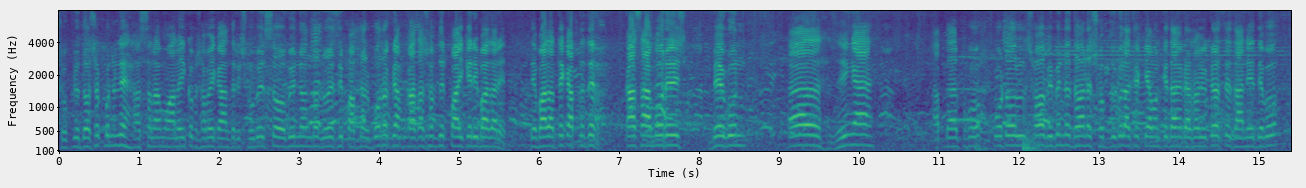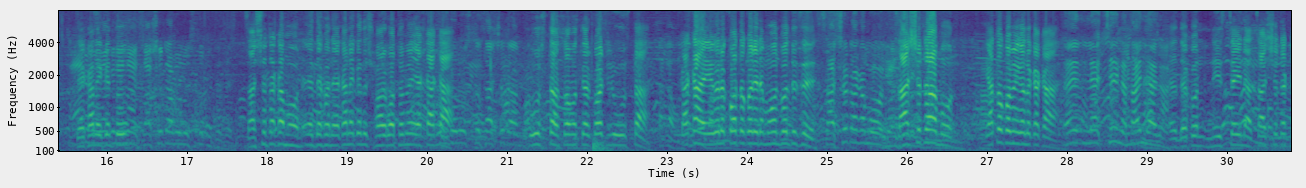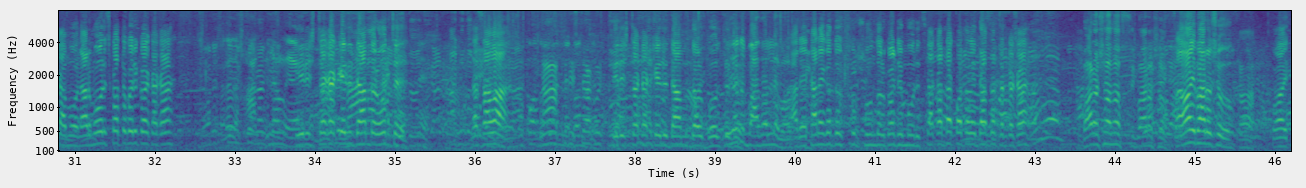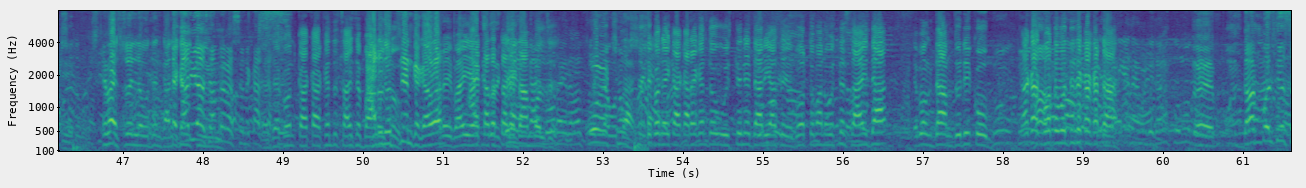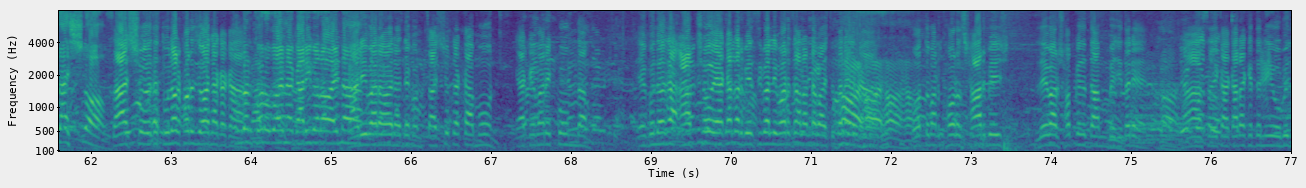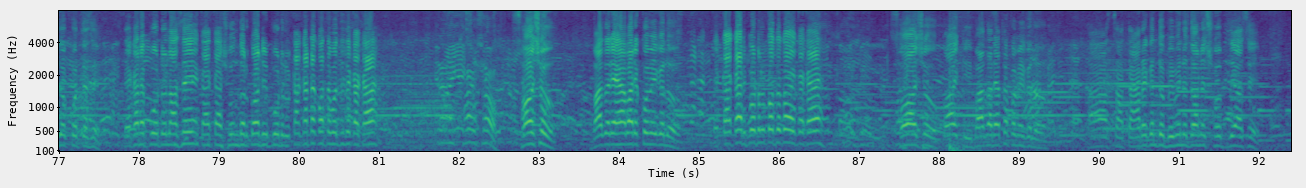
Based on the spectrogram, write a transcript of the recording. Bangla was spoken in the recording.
সুপ্রিয় দর্শক মন্ডলী আসসালামু আলাইকুম। সবাইকে আন্তরিক শুভেচ্ছা অভিনন্দন রয়েছে আপনার বনগ্রাম কাঁচা সবজির পাইকারি বাজারে। তে বাজার থেকে আপনাদের কাঁচা মরিচ বেগুন ঝিঙা আপনার পটল সহ বিভিন্ন ধরনের সবজিগুলো আছে কেমন কি দামে ব্যবসা বিক্রি হচ্ছে জানিয়ে দেবো। এখানে কিন্তু চারশো টাকা মন এ দেখুন এখানে কিন্তু সর্বপ্রথমে এক কাকা। উস্তা চমৎকার কোয়ালিটির উস্তা। কাকা এগুলো কত করে মন বলতেছে? চারশো টাকা মন চারশো টাকা মন এত কমে গেল কাকা? এই লেখছি না তাই নেয় না। এ দেখুন নিশ্চয়ই না চারশো টাকা মন। আর মরিচ কত করে কয় কাকা? তিরিশ টাকা কেজি দাম দর হচ্ছে? না সাবা না ত্রিশ টাকা কেজি দাম দর বলতে আর এখানে কিন্তু খুব সুন্দর কয়টি মরিচ। কাকাটা কত দাম চাচ্ছেন কাকা? বারোশো যাচ্ছি বারোশো। কাছে দেখুন কাকা কিন্তু চাইছে বারোশো। আরে ভাই এক হাজার টাকা দাম বলছে। এই কাকারা কিন্তু দাঁড়িয়ে আছে। বর্তমান উস্তের চাহিদা এবং দাম দুটি কম। কাকা কত বলতেছে কাকাটা? দাম বলছে চারশো। চারশো এটা তোলার খরচ হয় না কাকা? তোলার খরচ হয় না গাড়ি ভাড়া হয় না। গাড়ি ভাড়া হয় না দেখুন চারশো টাকা মন একেবারে কম দাম। এগুলো আটশো এক হাজার বেশি বালি ভাড়া চালানটা বাঁচতে? হয়, হয়, হয়, হয়। বর্তমান খরচ সার বেশ লেবার সব কিছু দাম বেশি তাই না? আচ্ছা এই কাকারা কিন্তু নিয়ে অভিযোগ করতেছে। এখানে পটল আছে কাকা সুন্দর কোয়ালিটির পটল। কাকাটা কত বলতেছে কাকা? ছশো বাজারে এবারে কমে গেল। কাকার পটল কত কয় কাকা? ছশো কয় কি? বাজার এত কমে গেল। আচ্ছা তারও কিন্তু বিভিন্ন ধরনের সবজি আছে।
